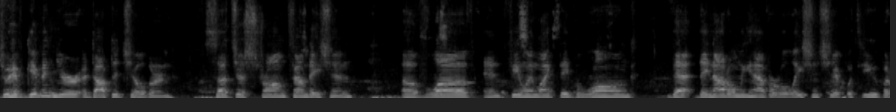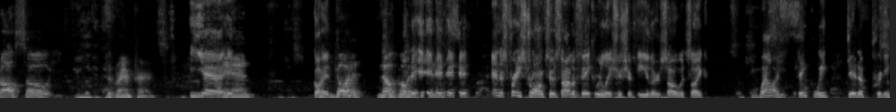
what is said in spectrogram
to have given your adopted children such a strong foundation of love and feeling like they belong that they not only have a relationship with you but also the grandparents yeah and it, go ahead go ahead no go well, ahead it, it, and it's pretty strong too it's not a fake relationship either so it's like well, I think we did a pretty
